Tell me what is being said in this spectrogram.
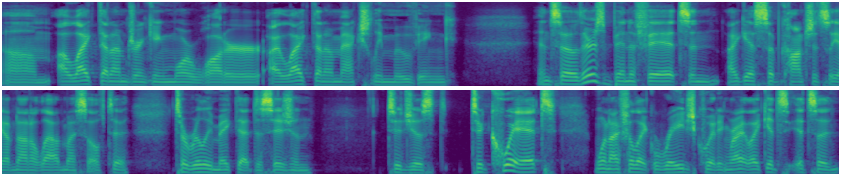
Um, I like that I'm drinking more water. I like that I'm actually moving. And so there's benefits, and I guess subconsciously I've not allowed myself to to really make that decision to just to quit when I feel like rage quitting, right? Like it's it's a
